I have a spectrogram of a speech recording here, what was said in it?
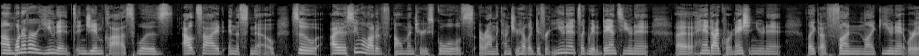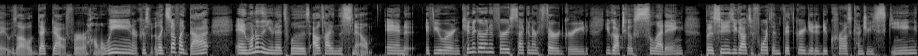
um, one of our units in gym class was outside in the snow. So I assume a lot of elementary schools around the country have like different units. Like we had a dance unit, a hand-eye coordination unit, like a fun like unit where it was all decked out for Halloween or Christmas, like stuff like that. And one of the units was outside in the snow. And if you were in kindergarten, first, second, or third grade, you got to go sledding. But as soon as you got to fourth and fifth grade, you had to do cross country skiing,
